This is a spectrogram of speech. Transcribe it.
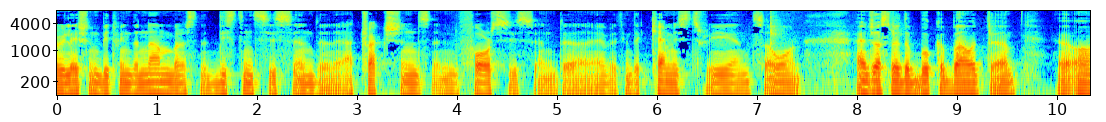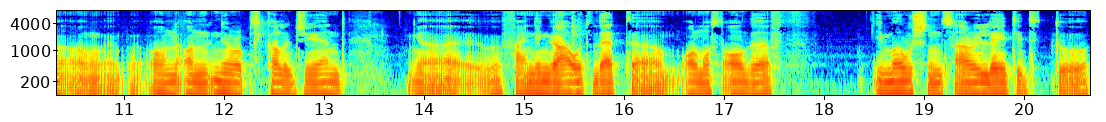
relation between the numbers, the distances and uh, the attractions and forces and uh, everything, the chemistry and so on. I just read a book about uh, uh on on neuropsychology and uh, finding out that um, almost all the emotions are related to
